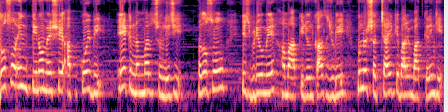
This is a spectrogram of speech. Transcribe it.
दोस्तों, इन तीनों में से आप कोई भी एक नंबर चुन लीजिए। और दोस्तों, इस वीडियो में हम आपकी जीवन काल से जुड़ी उन सच्चाई के बारे में बात करेंगे,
